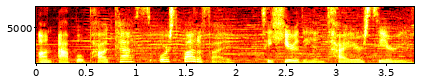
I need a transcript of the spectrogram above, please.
on Apple Podcasts or Spotify to hear the entire series.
